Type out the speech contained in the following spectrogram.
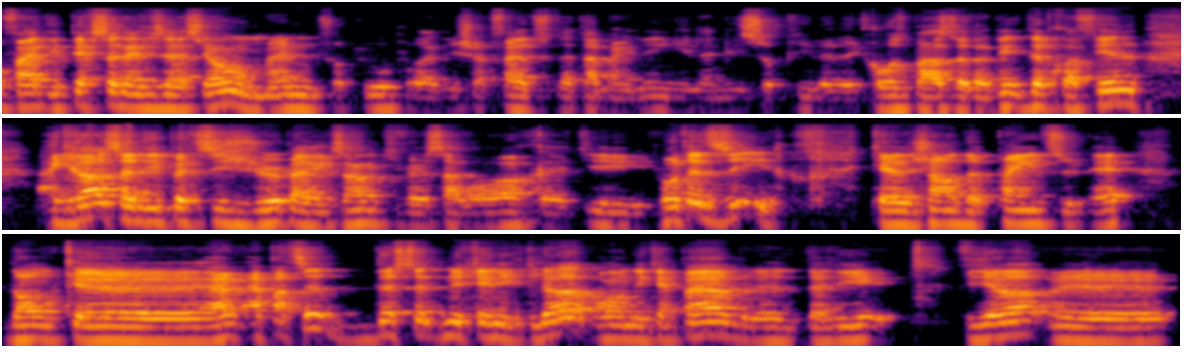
pour faire des personnalisations ou même surtout pour aller faire du data mining et la mise sur pied de grosses bases de données, de profils, grâce à des petits jeux, par exemple, qui veulent savoir, euh, qui vont te dire quel genre de pain tu es. Donc, euh, à, partir de cette mécanique-là, on est capable d'aller via euh,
